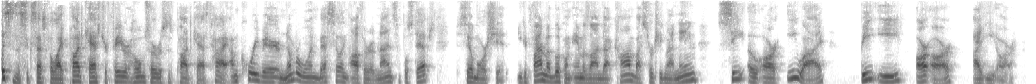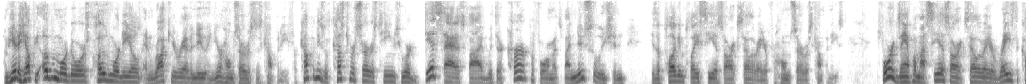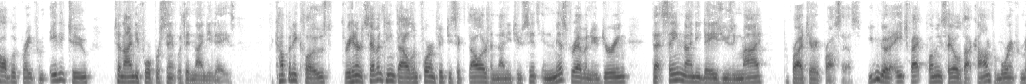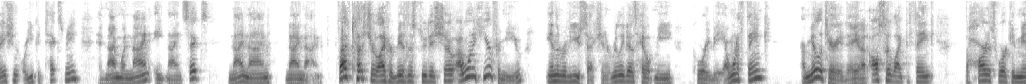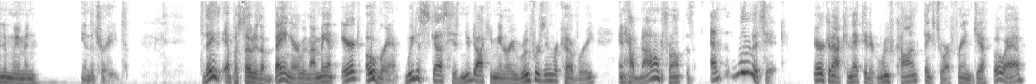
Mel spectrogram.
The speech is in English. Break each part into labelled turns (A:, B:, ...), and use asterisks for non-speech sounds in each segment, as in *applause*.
A: This is the Successful Life Podcast, your favorite home services podcast. Hi, I'm Corey Barrier, number one best-selling author of Nine Simple Steps to sell more shit. You can find my book on Amazon.com by searching my name, C O R E Y B E R R I E R. I'm here to help you open more doors, close more deals, and rock your revenue in your home services company. For companies with customer service teams who are dissatisfied with their current performance, my new solution is a plug and play CSR accelerator for home service companies. For example, my CSR accelerator raised the call book rate from 82 to 94% within 90 days. The company closed $317,456.92 in missed revenue during that same 90 days using my proprietary process. You can go to hvacplumbing.sales.com for more information, or you can text me at 919 896 9999. If I've touched your life or business through this show, I want to hear from you in the review section. It really does help me, Corey B. I want to thank our military today, and I'd also like to thank the hardest working men and women in the trades. Today's episode is a banger with my man Eric Obrandt. We discuss his new documentary, Roofers in Recovery, and how Donald Trump is a lunatic. Eric and I connected at RoofCon thanks to our friend Jeff Boab.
